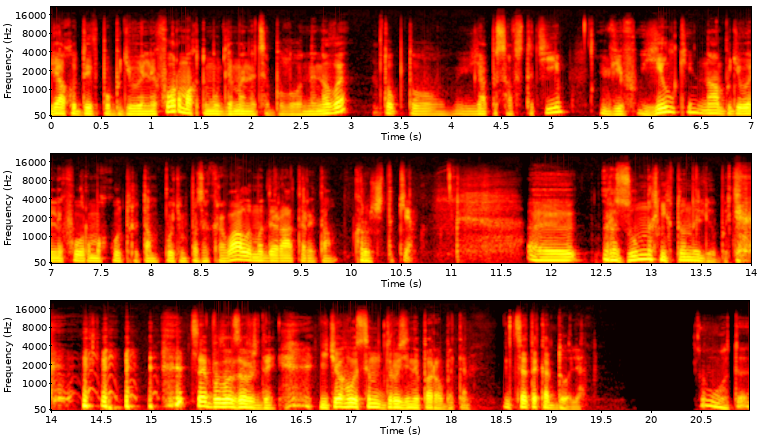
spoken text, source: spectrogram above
я ходив по будівельних форумах, тому для мене це було не нове. Тобто я писав статті, вів гілки на будівельних форумах, котрі там потім позакривали модератори. Там, коротше таке. Е, розумних ніхто не любить. Це було завжди. Нічого ви цим, друзі, не поробите. Це така доля. От, е,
